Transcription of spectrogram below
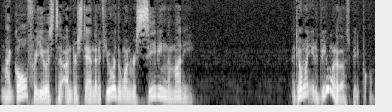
My goal for you is to understand that if you are the one receiving the money, I don't want you to be one of those people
